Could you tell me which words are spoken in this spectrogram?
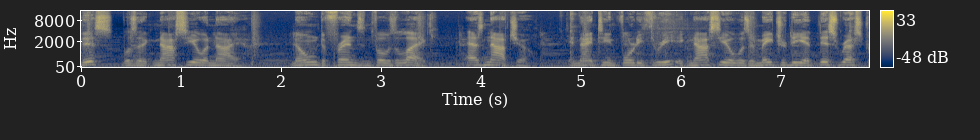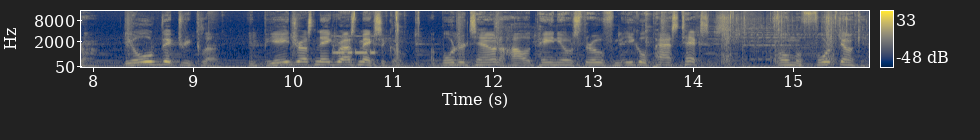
This was Ignacio Anaya, known to friends and foes alike as Nacho. In 1943, Ignacio was a maitre d' at this restaurant, the Old Victory Club, in Piedras Negras, Mexico, a border town a jalapenos throw from Eagle Pass, Texas, home of Fort Duncan,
